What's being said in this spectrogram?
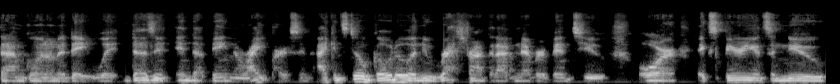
that I'm going on a date with doesn't end up being the right person, I can still go to a new restaurant that I've never been to or experience a new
